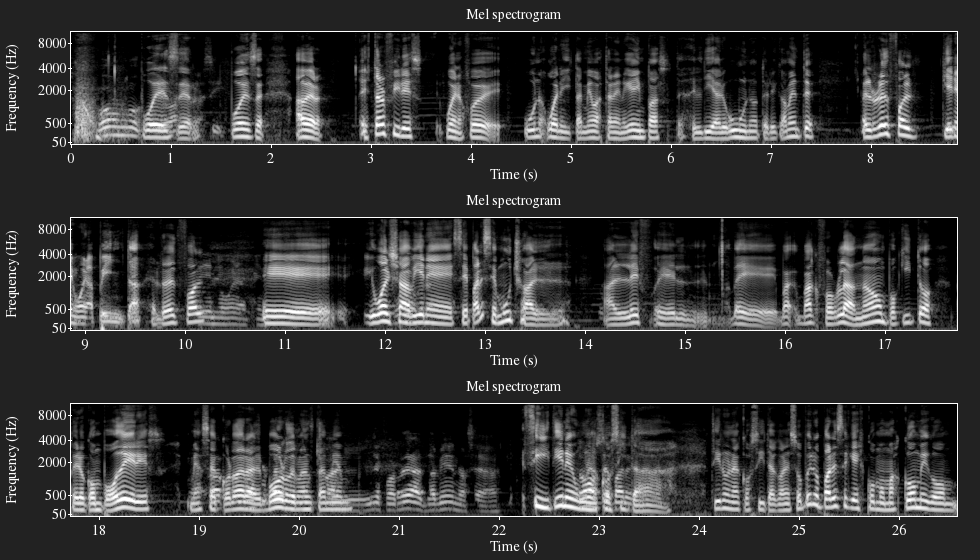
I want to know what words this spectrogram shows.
Supongo Puede ser así. puede ser. A ver, Starfield es, bueno, fue uno, bueno, y también va a estar en Game Pass desde el día 1, teóricamente. El Redfall tiene buena pinta, el Redfall. Tiene buena pinta. Eh, igual ya Bueno, viene, se parece mucho al, al Left- el, Back 4 Blood, ¿no? Un poquito, pero con poderes. Me hace acordar al Borderlands también. al Left 4 Dead también, o sea, Sí, tiene una parece. cosita. Tiene una cosita con eso. Pero parece que es como más cómico,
